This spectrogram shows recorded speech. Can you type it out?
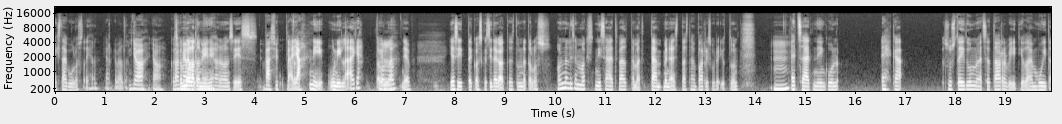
Eikö tämä kuulosta ihan järkevältä? Joo, joo. Koska melatoniinihan on siis... Väsyttäjä. Niin, unilääke tavallaan. Jep. Ja sitten, koska sitä kautta sä tunnet olos onnellisemmaksi, niin sä et välttämättä, tämä menee sitten taas tähän parisuhdejuttuun, mm. että sä et niin kuin ehkä susta ei tunnu, että sä tarvit jotain, muita,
